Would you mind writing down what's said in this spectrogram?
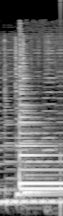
Música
